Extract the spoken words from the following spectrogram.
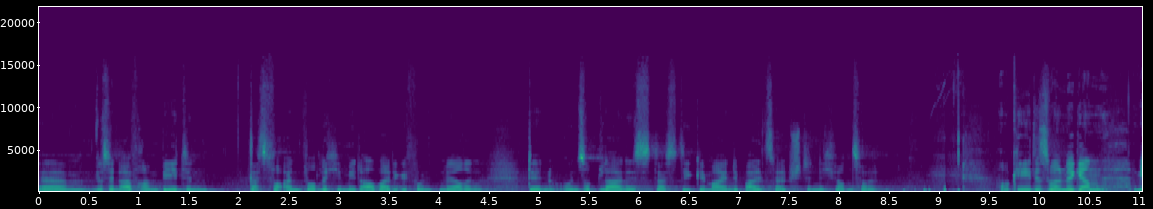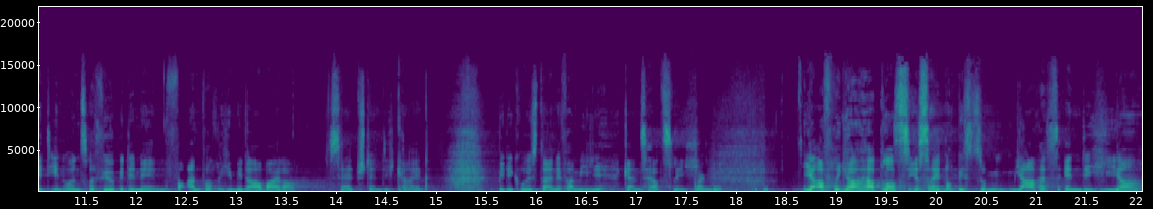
Ähm, wir sind einfach am Beten, dass verantwortliche Mitarbeiter gefunden werden, denn unser Plan ist, dass die Gemeinde bald selbstständig werden soll. Okay, das wollen wir gern mit in unsere Fürbitte nehmen. Verantwortliche Mitarbeiter, Selbstständigkeit. Bitte grüßt deine Familie ganz herzlich. Danke. Ihr Afrika-Härtlers, ihr seid noch bis zum Jahresende hier.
